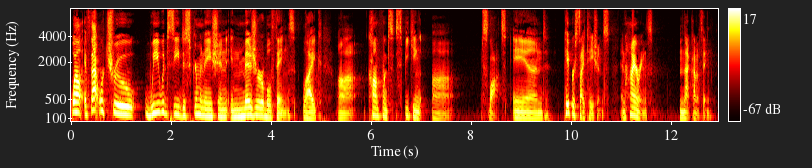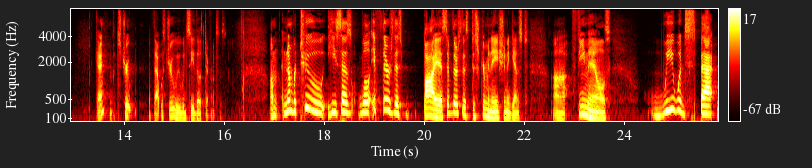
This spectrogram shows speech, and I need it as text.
well, if that were true, we would see discrimination in measurable things like uh, conference speaking uh, slots and paper citations and hirings and that kind of thing. Okay, that's true. If that was true, we would see those differences. Um, number two, he says, well, if there's this bias, if there's this discrimination against uh, females, we would expect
